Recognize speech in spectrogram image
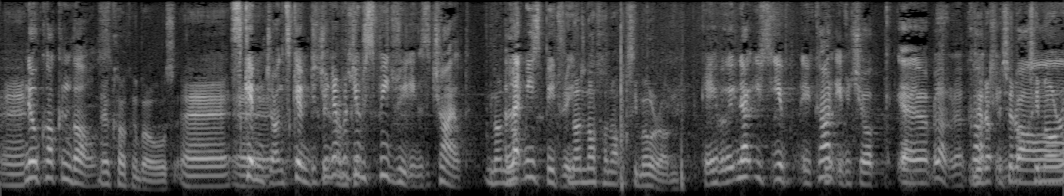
No cock and balls. No cock and balls. Uh, Skim, uh, John, skim. Did you never do speed reading as a child? not- Let not- me speed read. Not, not an oxymoron. Okay, here we go. No, you, you, you can't even show uh, blah blah. Is it, Cock is and it oxymoron?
